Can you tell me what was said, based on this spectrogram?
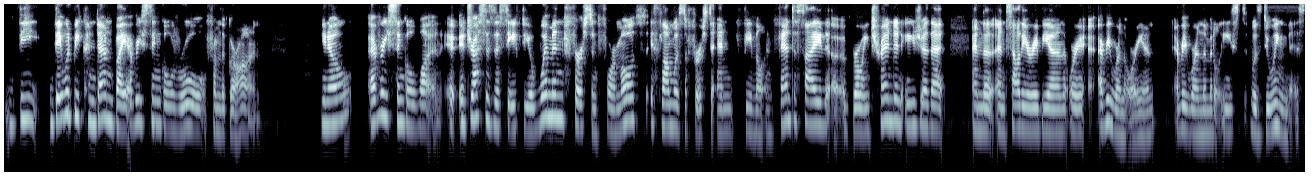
the they would be condemned by every single rule from the quran you know every single one. It addresses the safety of women first and foremost. Islam was the first to end female infanticide, a growing trend in Asia that and the and Saudi Arabia and or everywhere in the Orient, everywhere in the Middle East was doing this.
